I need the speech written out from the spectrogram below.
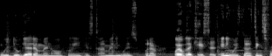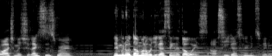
we do get him and hopefully it's time anyways, whatever. Whatever the case is. Anyways, guys, thanks for watching. Make sure you like, subscribe. Let me know down below what you guys think. As always, I'll see you guys in the next video.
